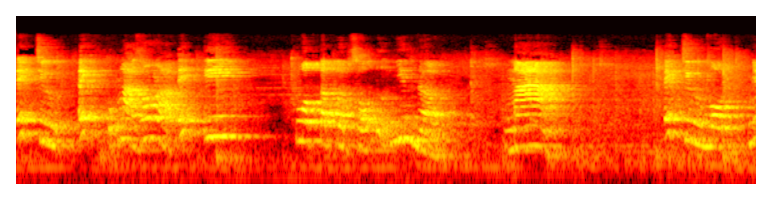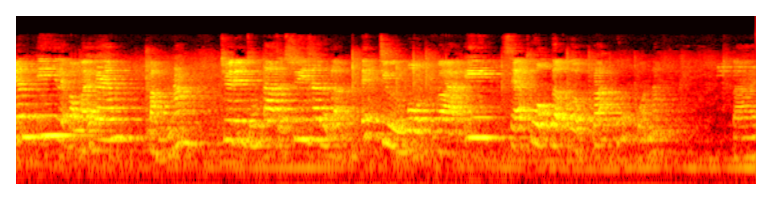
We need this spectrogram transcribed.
x trừ x cũng là do là x y thuộc tập hợp số tự nhiên n, mà x trừ 1 nhân y lại bằng mấy các em? Bằng 5 cho nên chúng ta sẽ suy ra được là x trừ 1 và y sẽ thuộc tập hợp các ước của năm. Đấy.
